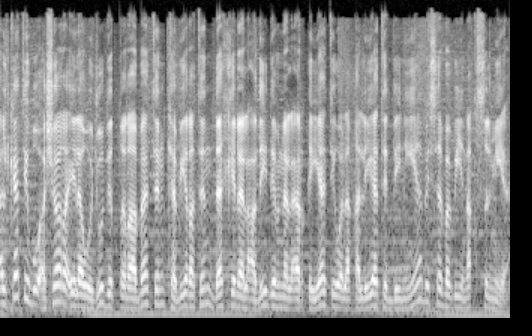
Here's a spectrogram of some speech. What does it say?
الكاتب أشار إلى وجود اضطرابات كبيرة داخل العديد من العرقيات والأقليات الدينية بسبب نقص المياه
